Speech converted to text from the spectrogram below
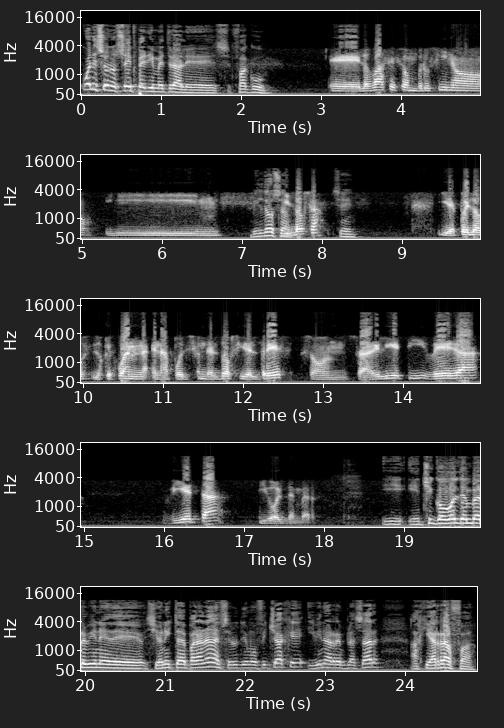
¿Cuáles son los seis perimetrales, Facu? Eh, los bases son Brusino y... Vildosa. Vildosa. Sí. Y después los, los que juegan en la, posición del 2 y del 3 son Saglietti, Vega, Vieta y Goldenberg. Y, el chico Goldenberg viene de Sionista de Paraná, es el último fichaje, y viene a reemplazar a Giarrafa.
